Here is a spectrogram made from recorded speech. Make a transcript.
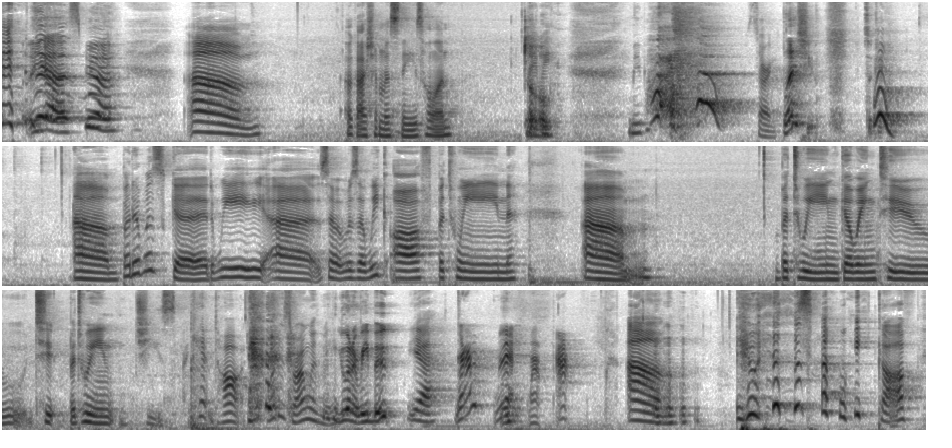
it. Yes. Yeah. Um. Oh gosh, I'm gonna sneeze. Hold on. Maybe. Uh-oh. Maybe. Sorry. Bless you. It's okay. Um, but it was good. We uh, so it was a week off between, um, between going to to between. Jeez, I can't talk. What is wrong with me? You want to reboot? Yeah. um, it was a week off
